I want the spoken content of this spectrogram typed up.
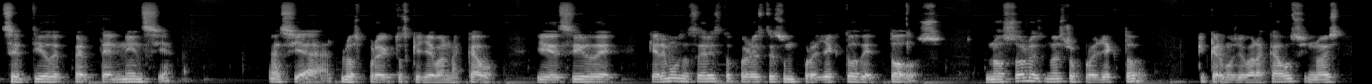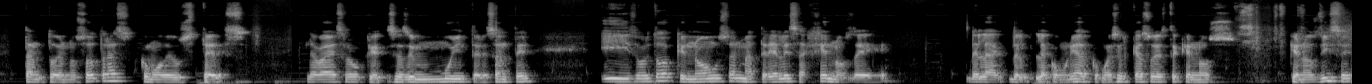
sentido de pertenencia hacia los proyectos que llevan a cabo y decir de queremos hacer esto pero este es un proyecto de todos no solo es nuestro proyecto que queremos llevar a cabo, sino es tanto de nosotras como de ustedes. La verdad es algo que se hace muy interesante y sobre todo que no usan materiales ajenos de, de, la, de la comunidad, como es el caso este que nos, que nos dice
